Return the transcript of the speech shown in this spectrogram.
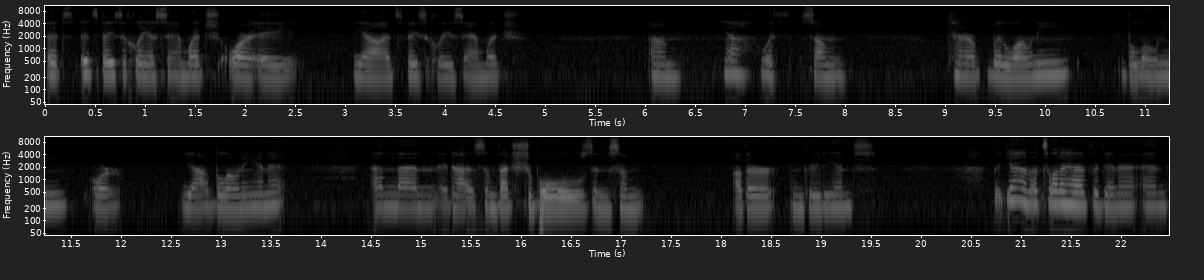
it's it's basically a sandwich or a, yeah, it's basically a sandwich. Um, yeah, with some kind of bologna, bologna, or yeah, bologna in it. And then it has some vegetables and some other ingredients. But yeah, that's what I had for dinner. And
